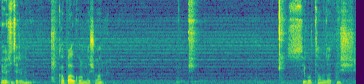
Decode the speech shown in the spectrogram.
gösterelim. Kapalı konumda şu an. Sigortamız atmış.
